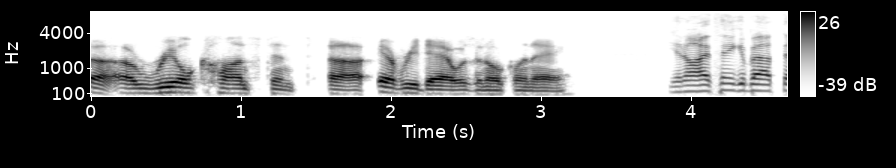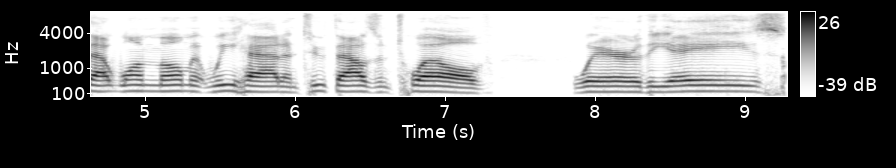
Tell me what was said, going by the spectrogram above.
a, a real constant uh, every day I was in Oakland A. You know, I think about that one moment we had in 2012 where the A's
